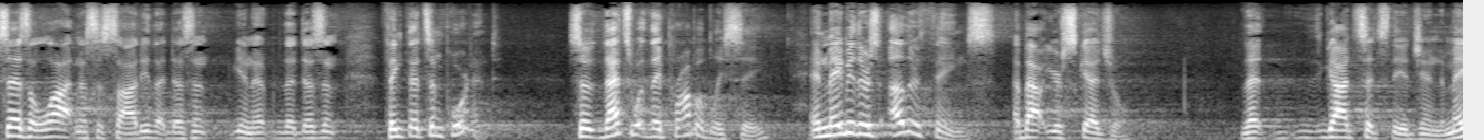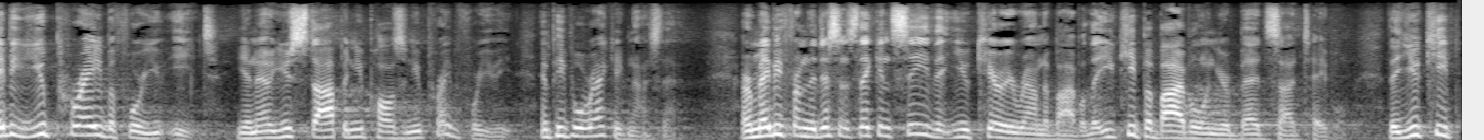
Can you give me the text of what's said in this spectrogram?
says a lot in a society that doesn't, you know, that doesn't think that's important. So that's what they probably see. And maybe there's other things about your schedule that God sets the agenda. Maybe you pray before you eat. You know, you stop and you pause and you pray before you eat. And people recognize that. Or maybe from the distance they can see that you carry around a Bible, that you keep a Bible on your bedside table, that you keep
